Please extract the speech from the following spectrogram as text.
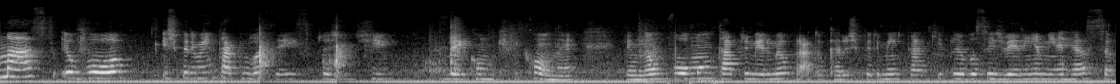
Mas eu vou experimentar com vocês pra gente ver como que ficou, né? Eu não vou montar primeiro meu prato, eu quero experimentar aqui pra vocês verem a minha reação.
